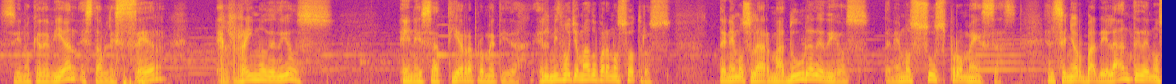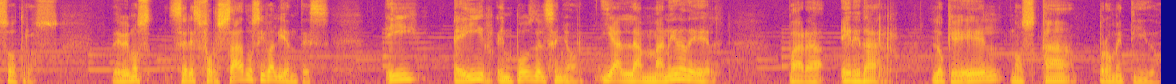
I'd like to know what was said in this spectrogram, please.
sino que debían establecer el reino de Dios en esa tierra prometida. El mismo llamado para nosotros. Tenemos la armadura de Dios tenemos sus promesas. El Señor va delante de nosotros. Debemos ser esforzados y valientes y, e ir en pos del Señor y a la manera de Él para heredar lo que Él nos ha prometido.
